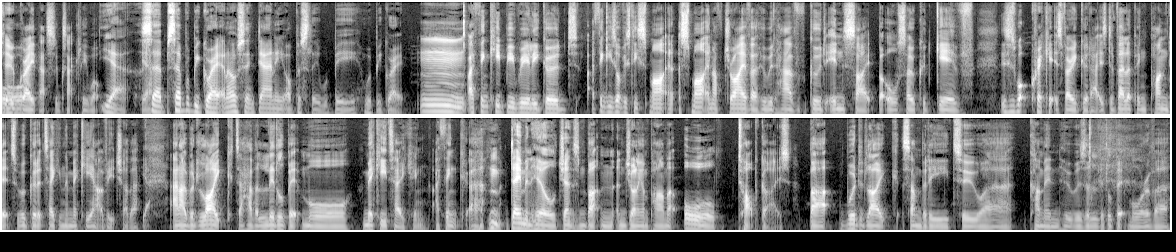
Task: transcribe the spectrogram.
too. or- Great. That's exactly what. Yeah, Yeah. Seb. Seb would be great, and I also think Danny obviously would be would be great. Mm, I think he'd be really good. I think he's obviously smart, a smart enough driver who would have good insight, but also could give. This is what cricket is very good at: is developing pundits who are good at taking the Mickey out of each other. Yeah. And I would like to have a little bit more Mickey taking. I think um, Damon Hill, Jensen Button, and and Palmer all top guys, but would like somebody to uh, come in who was a little bit more of a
